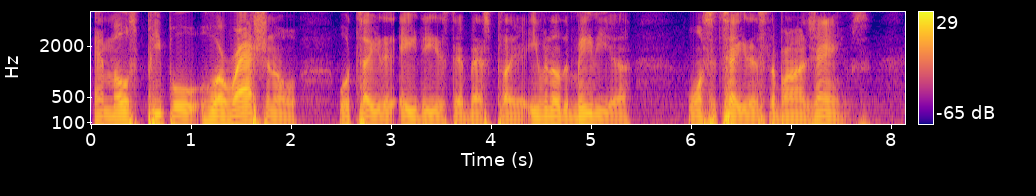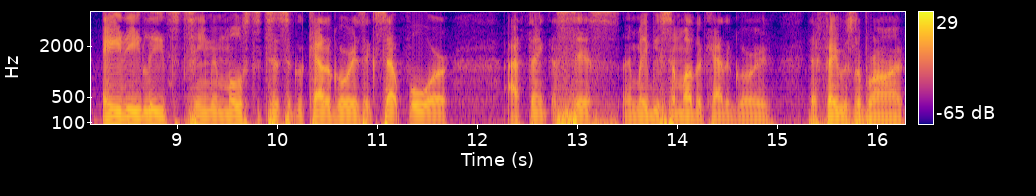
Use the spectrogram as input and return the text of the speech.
And most people who are rational will tell you that AD is their best player, even though the media wants to tell you that it's LeBron James. AD leads the team in most statistical categories except for, I think, assists and maybe some other category that favors LeBron.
